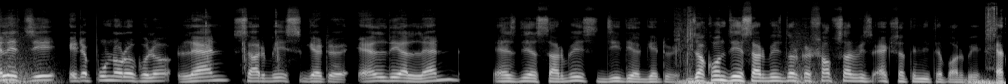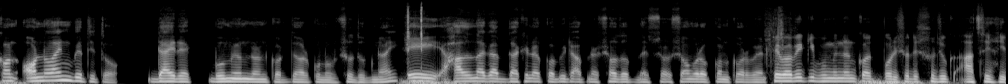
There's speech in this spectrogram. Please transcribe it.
এলএসজি এটা পূর্ণরূপ হলো ল্যান্ড সার্ভিস গেটওয়ে এল দিয়া ল্যান্ড এস দিয়া সার্ভিস জি দিয়া গেটওয়ে। যখন যে সার্ভিস দরকার, সব সার্ভিস একসাথে নিতে পারবে। এখন অনলাইন ব্যতীত ডাইরেক্ট ভূমি উন্নয়ন করতে দেওয়ার কোনো সুযোগ নাই। এই হালনাগাদ দাখিলার কপিটা আপনার সযত্নে সংরক্ষণ করবেন। সেভাবে কি ভূমি উন্নয়ন কর পরিষদের সুযোগ আছে কি?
